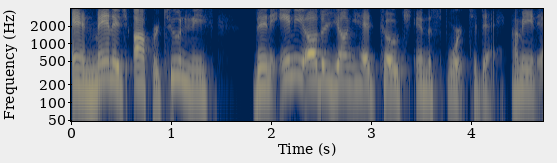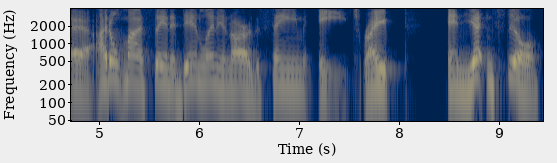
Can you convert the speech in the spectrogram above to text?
and manage opportunities than any other young head coach in the sport today. I mean, uh, I don't mind saying it. Dan Lanning and I are the same age, right? And yet and still,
